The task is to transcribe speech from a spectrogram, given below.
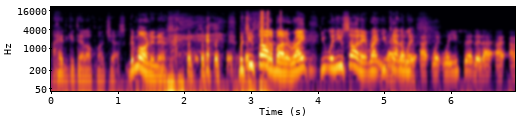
I had to get that off my chest. Good morning, there. but you thought about it, right? You when you saw that, right? You Yes, kind of went. I, when, you said that, I I, I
